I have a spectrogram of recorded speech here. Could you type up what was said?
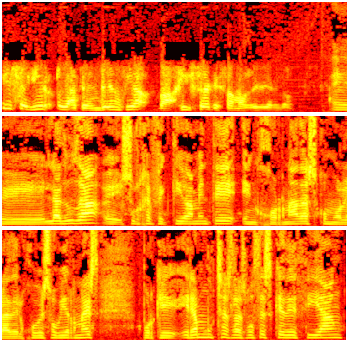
y seguir la tendencia bajista que estamos viviendo. Eh, la duda eh, surge efectivamente en jornadas como la del jueves o viernes, porque eran muchas las voces que decían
